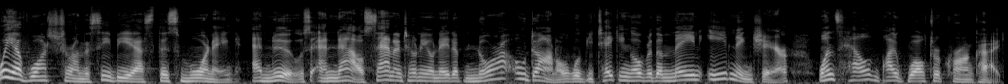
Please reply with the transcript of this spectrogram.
We have watched her on the CBS This Morning and News, and now San Antonio native Norah O'Donnell will be taking over the main evening chair once held by Walter Cronkite.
